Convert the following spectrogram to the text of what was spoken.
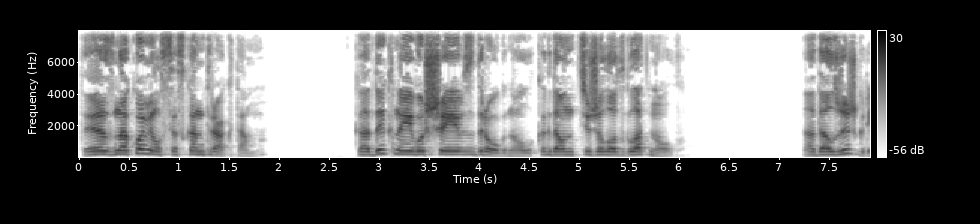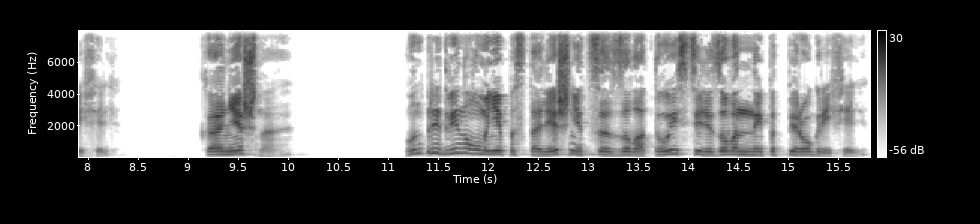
«Ты ознакомился с контрактом?» Кадык на его шее вздрогнул, когда он тяжело сглотнул. «Одолжишь, Грифель?» «Конечно». Он придвинул мне по столешнице золотой, стилизованный под перо грифель,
